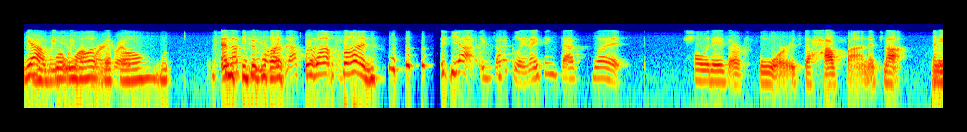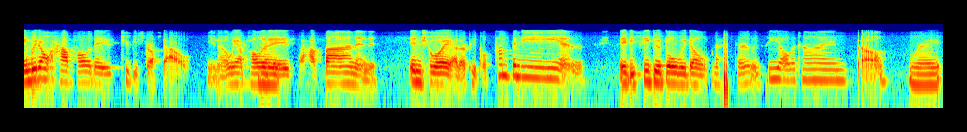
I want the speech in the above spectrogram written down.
Yeah, we what we want, want. more that's all. And that's, we you just know, want, like, that's we what, want fun. yeah, exactly. And I think that's what holidays are for is to have fun. It's not I mean, we don't have holidays to be stressed out. You know, we have holidays right. to have fun and enjoy other people's company and maybe see people we don't necessarily see all the time. So Right.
